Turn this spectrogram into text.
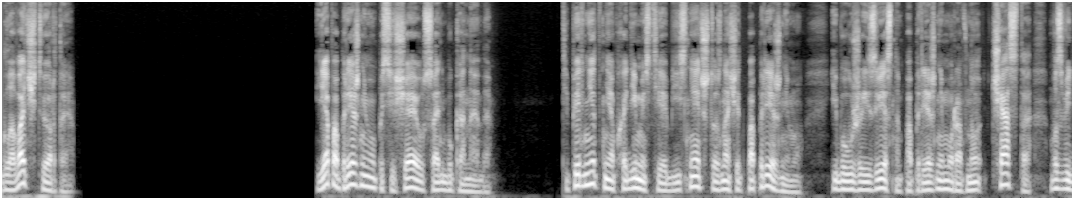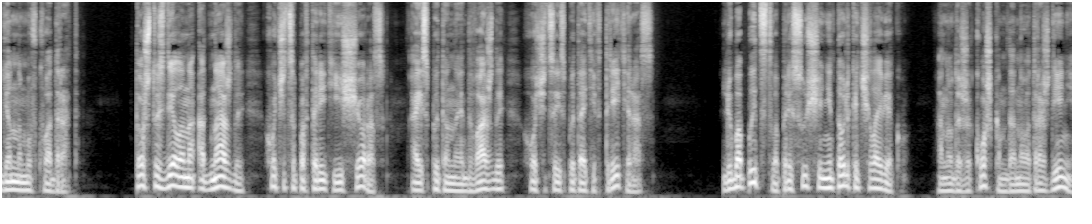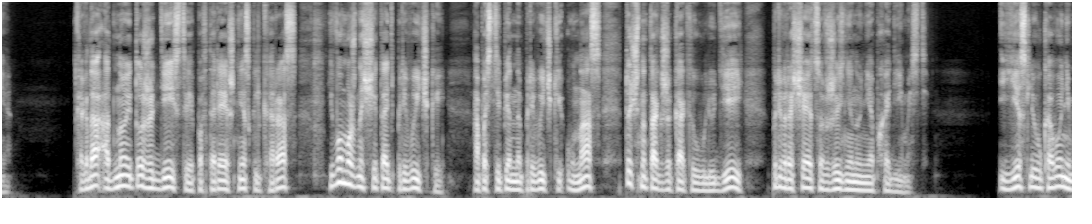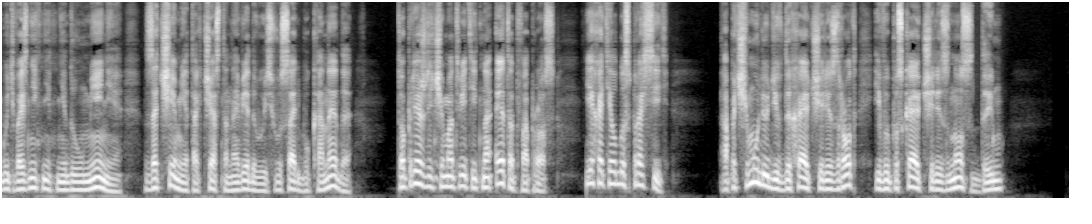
Глава четвертая. Я по-прежнему посещаю усадьбу Канеда. Теперь нет необходимости объяснять, что значит по-прежнему, ибо уже известно по-прежнему равно часто возведенному в квадрат. То, что сделано однажды, хочется повторить еще раз, а испытанное дважды хочется испытать и в третий раз. Любопытство присуще не только человеку, оно даже кошкам дано от рождения. Когда одно и то же действие повторяешь несколько раз, его можно считать привычкой, а постепенно привычки у нас, точно так же, как и у людей, превращаются в жизненную необходимость. И если у кого-нибудь возникнет недоумение, зачем я так часто наведываюсь в усадьбу Канеда, то прежде чем ответить на этот вопрос, я хотел бы спросить, а почему люди вдыхают через рот и выпускают через нос дым?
